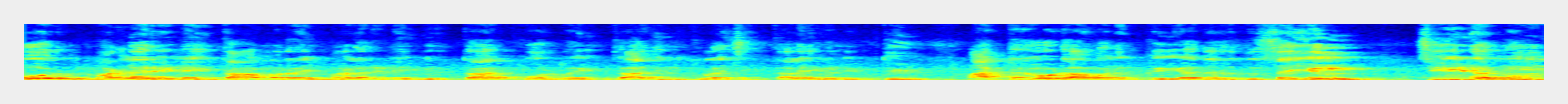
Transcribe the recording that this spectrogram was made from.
ஓர் மலரினை தாமரை மலரினை விற்றார் போல் வைத்து அதில் துளசி தலைகளிட்டு ஆற்றலோடு அவனுக்கு எதிர் திசையில் சீடனும்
